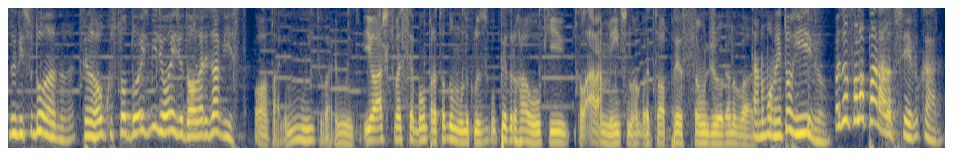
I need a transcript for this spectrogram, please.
no início do ano, né? Pedro Raul custou 2 milhões de dólares à vista. Pô, vale muito, vale muito. E eu acho que vai ser bom pra todo mundo, inclusive o Pedro Raul, que claramente não aguentou a pressão de jogar no Vasco. Tá num momento horrível. Mas eu vou falar uma parada pra você, viu, cara?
